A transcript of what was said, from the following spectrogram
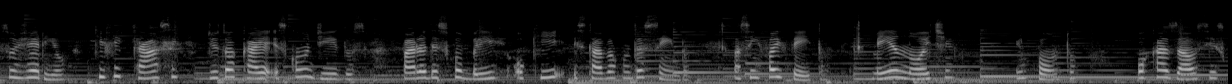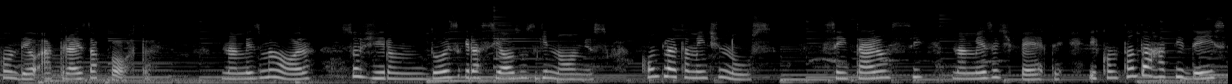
sugeriu que ficasse de tocaia escondidos para descobrir o que estava acontecendo. Assim foi feito. Meia-noite, em ponto, o casal se escondeu atrás da porta. Na mesma hora, surgiram dois graciosos gnômios, completamente nus. Sentaram-se na mesa de Peter e com tanta rapidez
